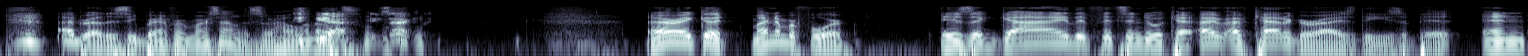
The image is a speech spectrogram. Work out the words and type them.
I'd rather see Branford Marsalis or Hall & yeah, exactly. All right, good. My number four is a guy that fits into a cat. I've, I've categorized these a bit, and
